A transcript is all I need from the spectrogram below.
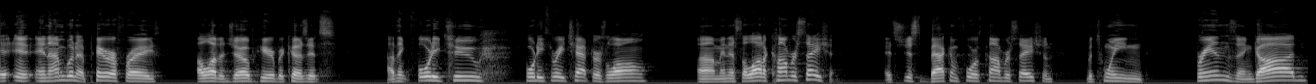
It, it, and I'm going to paraphrase a lot of Job here because it's, I think, 42, 43 chapters long, um, and it's a lot of conversation. It's just back and forth conversation between friends and God.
